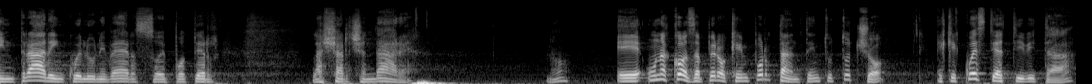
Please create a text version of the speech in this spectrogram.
entrare in quell'universo e poter lasciarci andare. No? E una cosa però che è importante in tutto ciò è che queste attività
